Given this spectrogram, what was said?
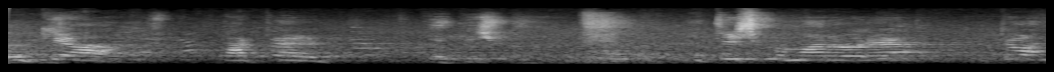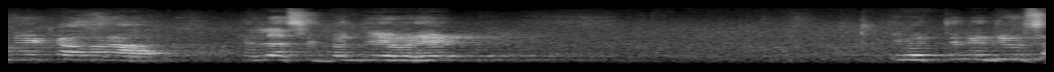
ಮುಖ್ಯ ಡಾಕ್ಟರ್ ಯತೀಶ್ ಕುಮಾರ್ ಅವರೇ ಮತ್ತು ಅನೇಕ ಅವರ ಎಲ್ಲ ಸಿಬ್ಬಂದಿಯವರೇ. ಇವತ್ತಿನ ದಿವಸ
